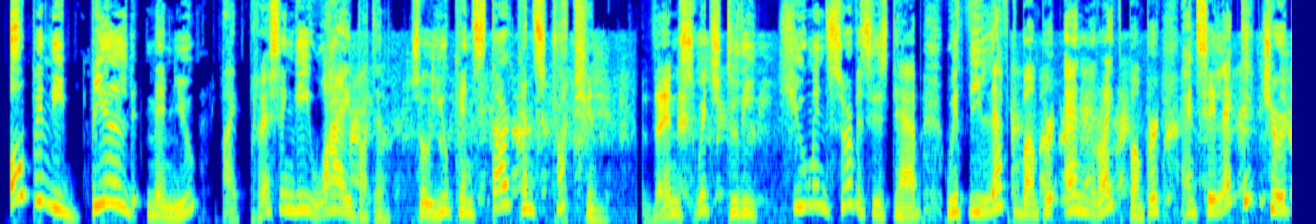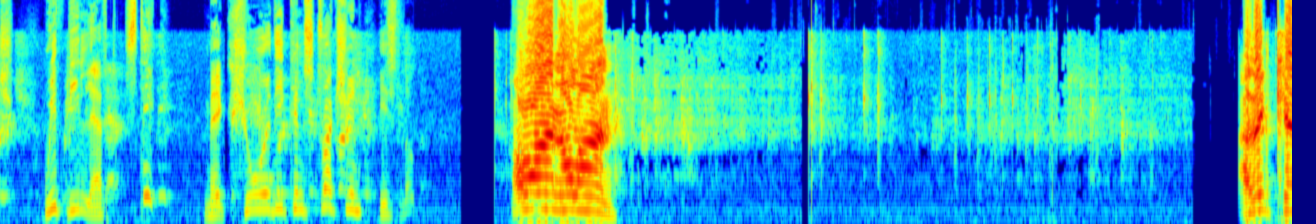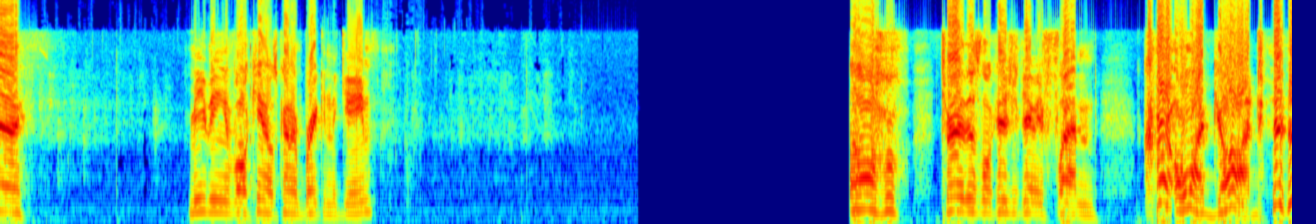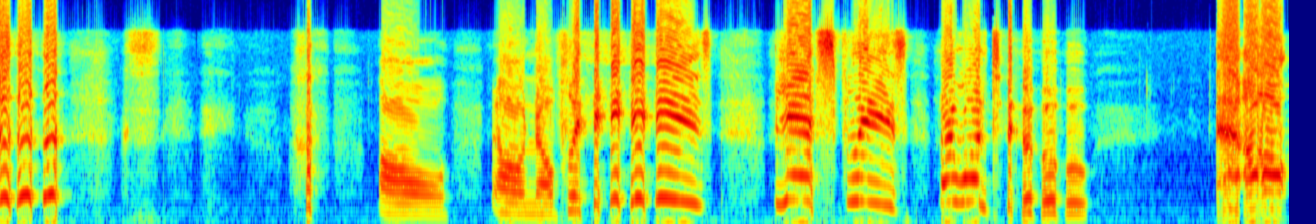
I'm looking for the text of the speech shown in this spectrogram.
Open the Build menu by pressing the Y button so you can start construction. Then switch to the Human Services tab with the left bumper and right bumper and select the church with the left stick. Make sure the construction is Hold on, hold on. I think uh, me being a volcano is kind of breaking the game. Oh, turn this location can't be flattened. Oh my god! oh, oh no, please! Yes, please! I want to! Uh oh!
